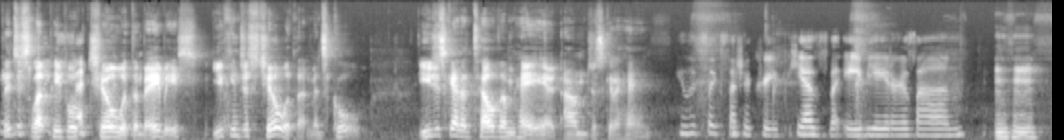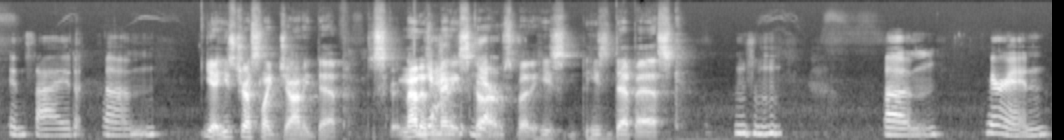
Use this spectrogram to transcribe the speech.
They just let people chill with the babies. You can just chill with them. It's cool. You just got to tell them, "Hey, I'm just gonna hang." He looks like such a creep. He has the aviators on mm-hmm. inside. Um, yeah, he's dressed like Johnny Depp. Not as yeah, many scarves, yes. but he's he's Depp esque. Mm-hmm. Um, Karen,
